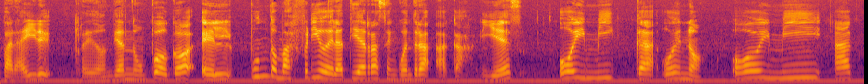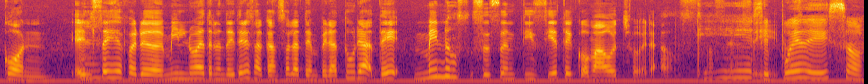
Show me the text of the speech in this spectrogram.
Para ir redondeando un poco, el punto más frío de la Tierra se encuentra acá. Y es Oymika, hoy no, Oymyakon. El 6 de febrero de 1933 alcanzó la temperatura de menos 67,8 grados. ¿Qué? O sea, sí, ¿Se no puede eso?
